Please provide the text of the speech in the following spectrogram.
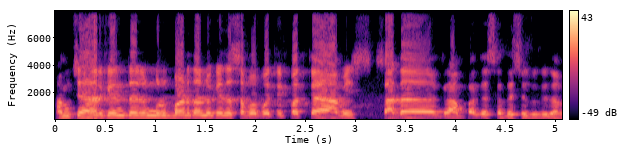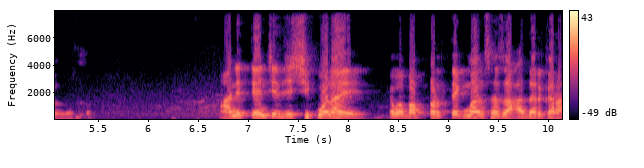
आमच्या सारख्यानंतर मुरबाड तालुक्याचं सभापती पद काय आम्ही साधा ग्रामपंचायत सदस्य सुद्धा झालो नसतो. आणि त्यांची जी शिकवण आहे की बाबा प्रत्येक माणसाचा आदर करा.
